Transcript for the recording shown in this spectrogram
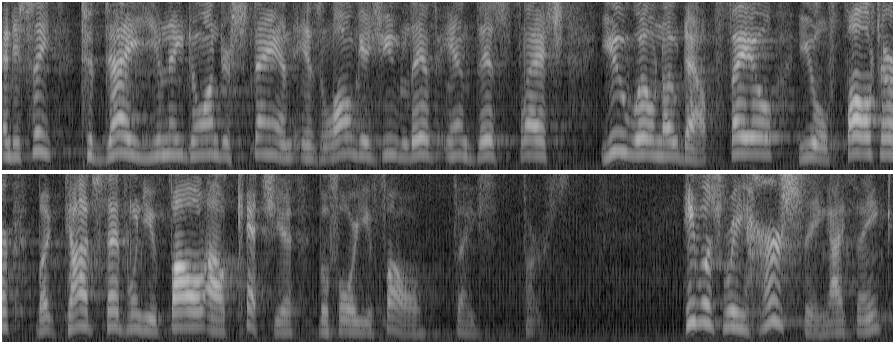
And you see, today you need to understand as long as you live in this flesh, you will no doubt fail, you'll falter, but God said, when you fall, I'll catch you before you fall face first. He was rehearsing, I think,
